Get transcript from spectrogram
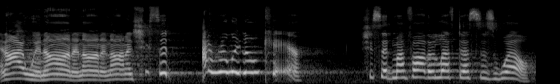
And I went on and on and on. And she said, I really don't care. She said, My father left us as well.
